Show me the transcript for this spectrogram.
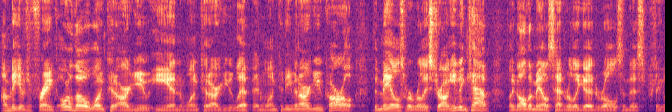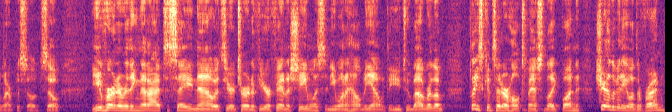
I'm going to give it to Frank, although one could argue Ian, one could argue Lip, and one could even argue Carl. The males were really strong. Even Kev, like all the males had really good roles in this particular episode. So you've heard everything that I have to say. Now it's your turn. If you're a fan of Shameless and you want to help me out with the YouTube algorithm, please consider Hulk smashing the like button, share the video with a friend,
